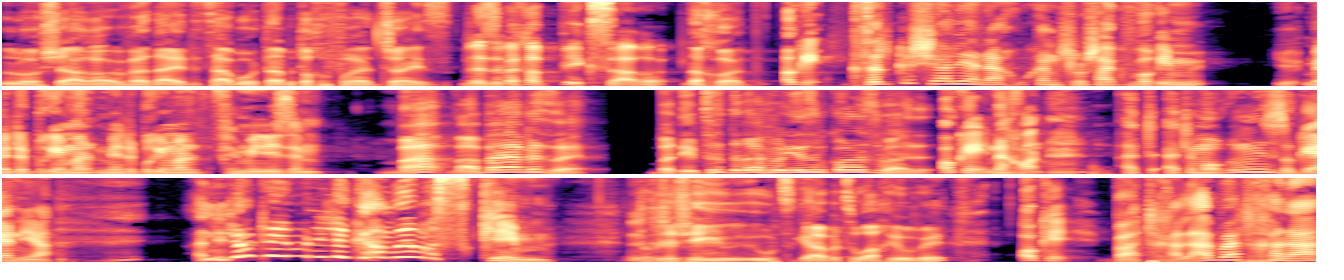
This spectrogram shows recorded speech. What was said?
לא שרה, ועדיין שמו אותה בתוך ה franchise. וזה בכלל פיקסאר. נכון. אוקיי, קצת קשה לי, אנחנו כאן שלושה גברים מדברים על, מדברים על פמיניזם. מה, מה הבעיה בזה? בנים צריך לדבר על פמיניזם כל הזמן. אוקיי, נכון, את, אתם אומרים מיזוגניה. אני לא יודע אם אני לגמרי מסכים. אתה חושב שהיא הוצגה בצורה חיובית? אוקיי, בהתחלה, בהתחלה,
